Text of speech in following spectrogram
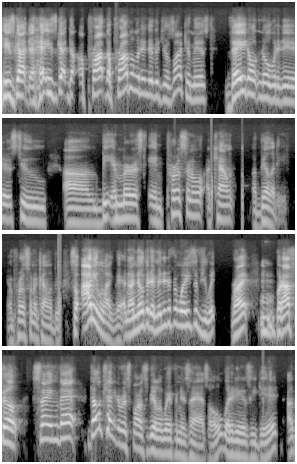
he's got the he's got the, a pro, the problem with individuals like him is they don't know what it is to um, be immersed in personal accountability and personal accountability. So I didn't like that, and I know that there are many different ways to view it, right? Mhm. But I felt saying that don't take the responsibility away from this asshole. What it is he did. Uh,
